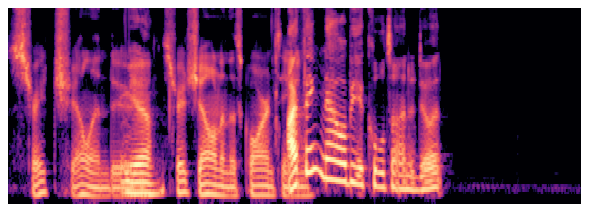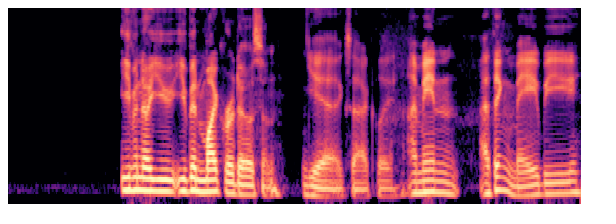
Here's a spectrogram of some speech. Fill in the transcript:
straight chilling, dude. Yeah. straight chilling in this quarantine. I think now would be a cool time to do it. Even though you you've been microdosing. Yeah, exactly. I mean, I think maybe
